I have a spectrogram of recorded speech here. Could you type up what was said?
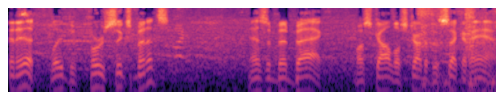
And it played the first six minutes. Hasn't been back. Muscala started the second half.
